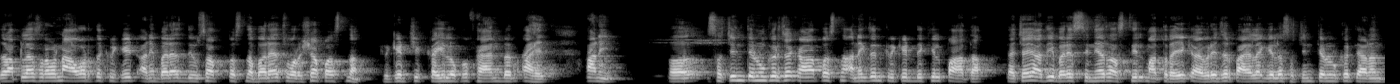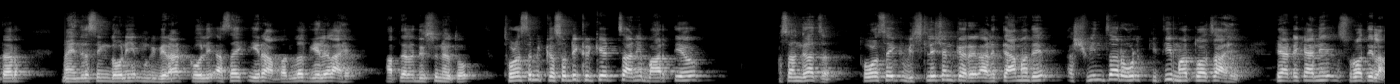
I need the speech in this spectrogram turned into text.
जर आपल्या सर्वांना आवडतं क्रिकेट आणि बऱ्याच दिवसापासून बऱ्याच वर्षापासून क्रिकेटचे काही लोक फॅन आहेत आणि सचिन तेंडुलकरच्या काळापासून अनेक जण क्रिकेट देखील पाहता त्याच्याही आधी बरेच सिनियर असतील मात्र एक ॲव्हरेज जर पाहायला गेलं सचिन तेंडुलकर त्यानंतर महेंद्रसिंग धोनी मग विराट कोहली असा एक इरा बदलत गेलेला आहे आपल्याला दिसून येतो. थोडंसं मी कसोटी क्रिकेटचं आणि भारतीय संघाचं थोडंसं एक विश्लेषण करेल आणि त्यामध्ये अश्विनचा रोल किती महत्त्वाचा आहे या ठिकाणी सुरुवातीला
